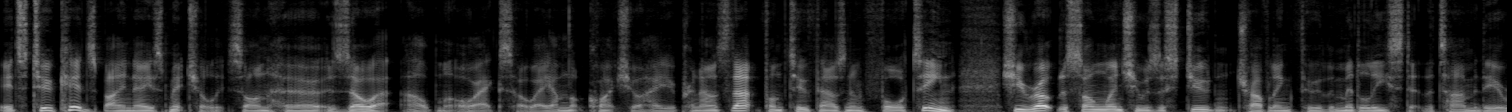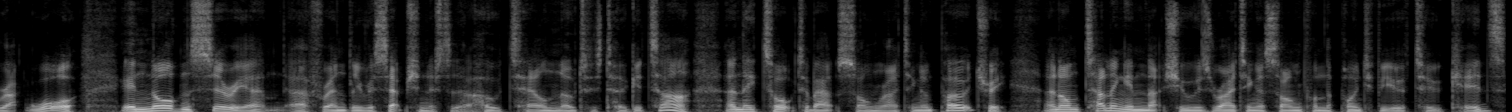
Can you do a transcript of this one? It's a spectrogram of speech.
It's Two Kids by Anais Mitchell. It's on her Zoa album, or XOA, I'm not quite sure how you pronounce that, from 2014. She wrote the song when she was a student travelling through the Middle East at the time of the Iraq War. In northern Syria, a friendly receptionist at a hotel noticed her guitar, and they talked about songwriting and poetry. And on telling him that she was writing a song from the point of view of two kids,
